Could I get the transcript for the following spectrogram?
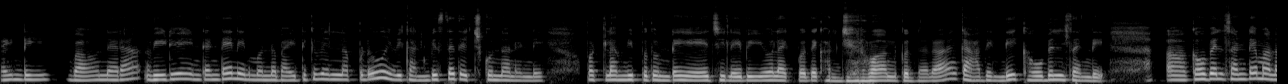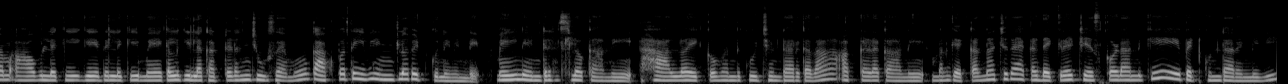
అండి. బాగున్నారా? వీడియో ఏంటంటే నేను మొన్న బయటికి వెళ్ళినప్పుడు ఇవి కనిపిస్తే తెచ్చుకున్నానండి. పొట్లం విప్పుతుంటే ఏ జిలేబియో లేకపోతే ఖర్జూరమా అనుకున్నారా? కాదండి కౌబెల్స్ అండి. ఆహ్, అంటే మనం ఆవులకి, గేదెలకి, మేకలకి ఇలా కట్టడం చూసాము. కాకపోతే ఇవి ఇంట్లో పెట్టుకునేవండి. మెయిన్ ఎంట్రన్స్‌లో కానీ, హాల్‌లో ఎక్కువ మంది కూర్చుంటారు కదా! అక్కడ కానీ, మనకి ఎక్కడ నచ్చితే అక్కడ డెకరేట్ చేసుకోవడానికి పెట్టుకుంటారండి ఇవి.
